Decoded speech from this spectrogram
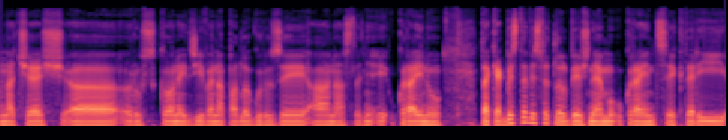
Na Češ Rusko nejdříve napadlo Gruzii a následně i Ukrajinu. Tak jak byste vysvětlil běžnému Ukrajinci, který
